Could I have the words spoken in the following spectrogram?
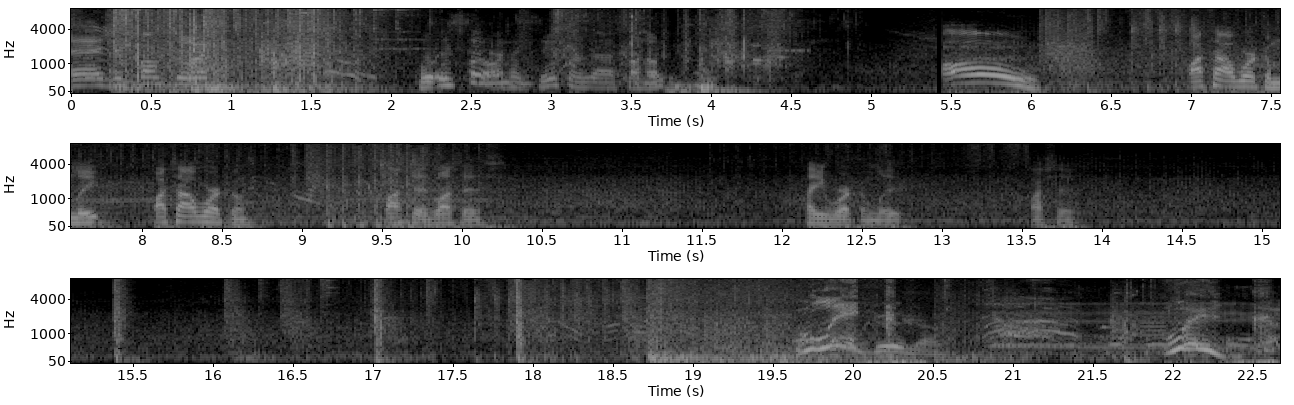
Eh, j'ai spawn sur eux. Wo ist der? Ich sehe schon, da. Oh! Watch how I work him, Luke. Watch how I work him. Watch this, watch this. How you work him, Luke. Watch this. Link! Good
